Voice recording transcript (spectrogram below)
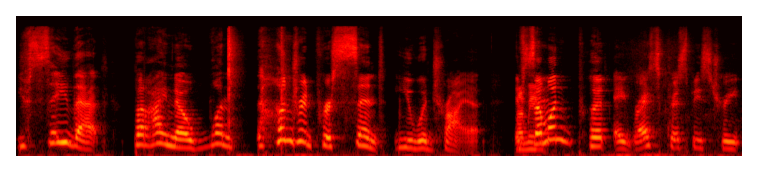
You say that, but I know 100% you would try it. If I mean- someone put a Rice Krispies treat,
